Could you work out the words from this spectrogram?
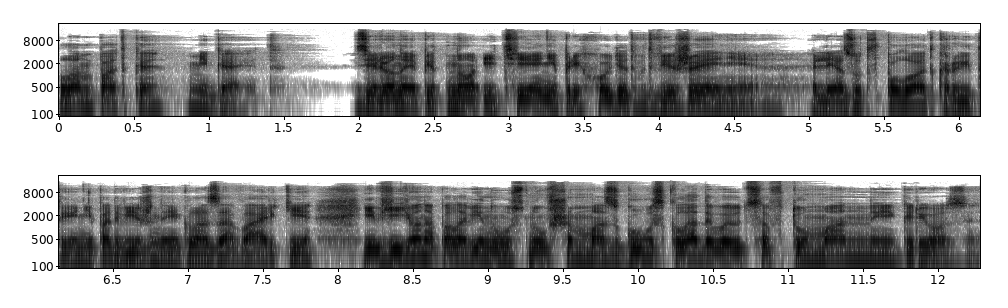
Лампадка мигает. Зеленое пятно и тени приходят в движение, лезут в полуоткрытые неподвижные глаза Варьки, и в ее наполовину уснувшем мозгу складываются в туманные грезы.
